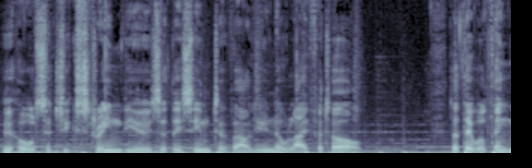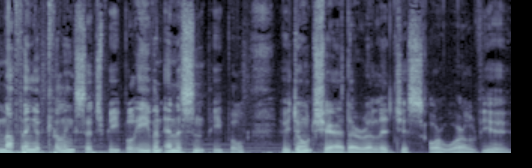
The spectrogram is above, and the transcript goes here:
who hold such extreme views that they seem to value no life at all. That they will think nothing of killing such people, even innocent people who don't share their religious or world view.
